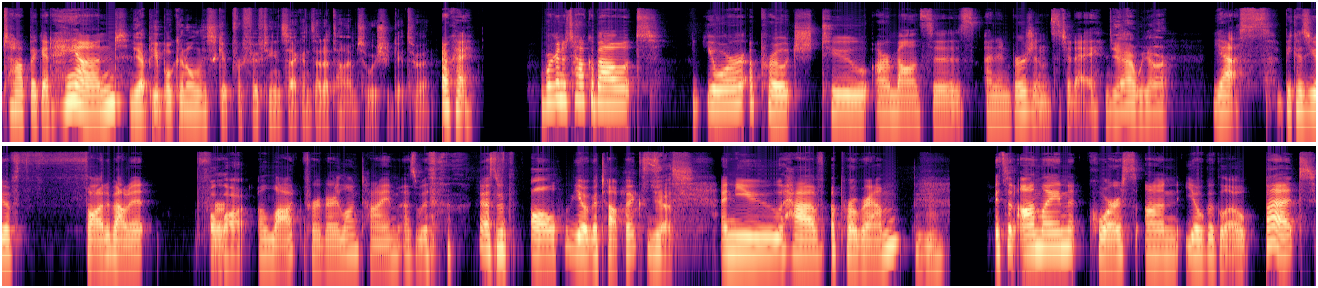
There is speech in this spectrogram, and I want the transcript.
topic at hand. Yeah, people can only skip for 15 seconds at a time, so we should get to it. Okay. We're going to talk about your approach to arm balances and inversions today. Yeah, we are. Yes, because you have thought about it for lot. a lot for a very long time, as with as with all yoga topics. Yes. And you have a program. hmm It's an online course on YogaGlo, but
